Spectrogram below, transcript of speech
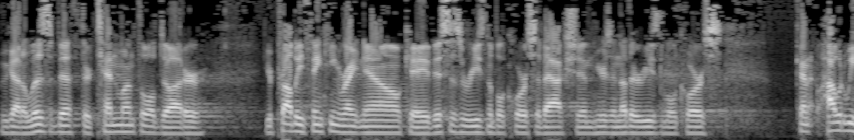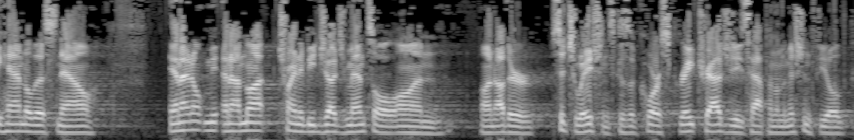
we've got Elisabeth, their 10 month old daughter. You're probably thinking right now, okay, this is a reasonable course of action, here's another reasonable course. Kind of, how would we handle this now? And I don't, and I'm not trying to be judgmental on on other situations because of course great tragedies happen on the mission field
